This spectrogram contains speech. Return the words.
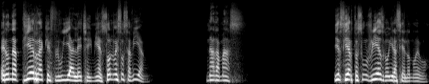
Era una tierra que fluía leche y miel, solo eso sabían. Nada más. Y es cierto, es un riesgo ir hacia lo nuevo.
